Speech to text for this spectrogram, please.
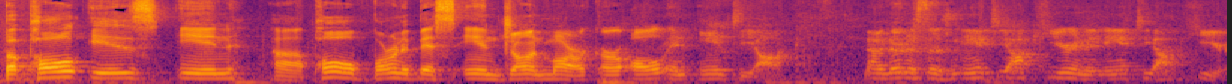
But Paul is in, uh, Paul, Barnabas, and John Mark are all in Antioch. Now notice there's an Antioch here and an Antioch here.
